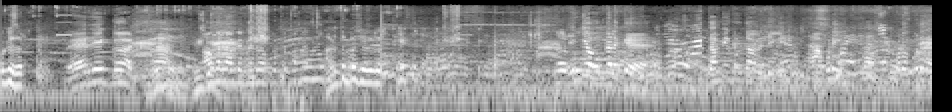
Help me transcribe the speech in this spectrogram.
ஓகே சார் வெரி குட் அவங்கள அப்படியே மெதுவா கூட்டு போங்க. அடுத்த பேச்சு எடுக்கலாம் இங்க உங்களுக்கு தம்பி கொடுத்தா வந்தீங்க. அப்படி. கூட கொடுங்க.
